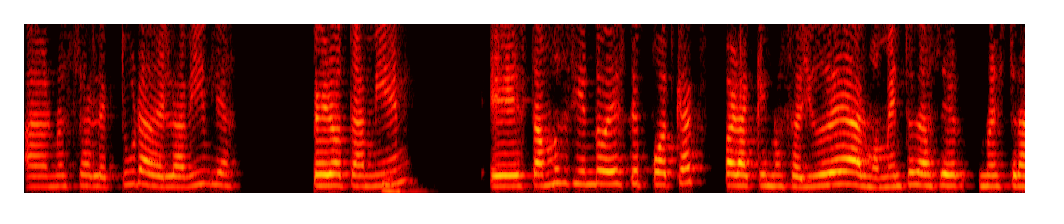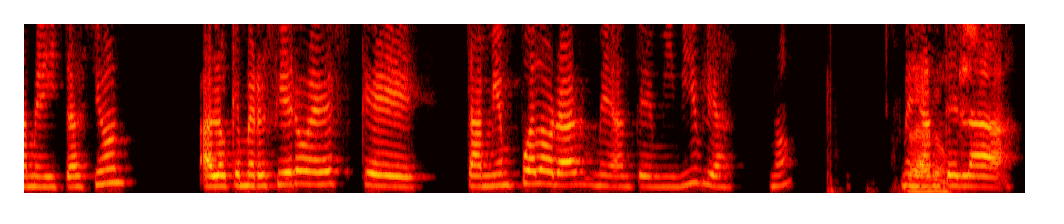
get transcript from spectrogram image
a nuestra lectura de la Biblia. Pero también eh, estamos haciendo este podcast para que nos ayude al momento de hacer nuestra meditación. A lo que me refiero es que también puedo orar mediante mi Biblia, ¿no? Mediante la,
